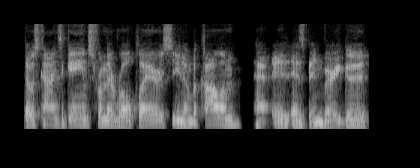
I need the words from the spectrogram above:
those kinds of games from their role players. You know, McCollum ha- has been very good,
